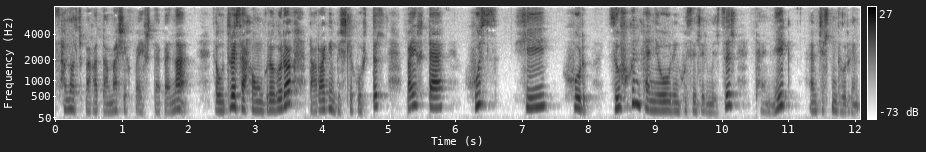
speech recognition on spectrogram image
сануулж байгаадаа маш их баяртай байна. За өдрөө сайхан өнгөрөөгөөрөө дараагийн бичлэг хүртэл баяртай хүс хий хүр зөвхөн таны өөрийн хүсэл эрмэлзэл таныг амжилтанд хүргэнэ.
